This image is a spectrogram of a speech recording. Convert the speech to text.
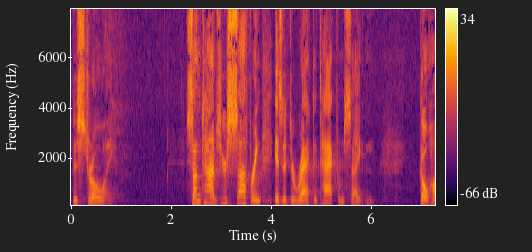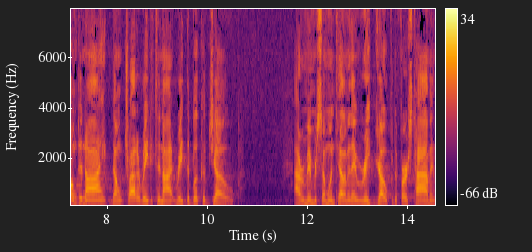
destroy. Sometimes your suffering is a direct attack from Satan. Go home tonight. Don't try to read it tonight. Read the book of Job. I remember someone telling me they would read Job for the first time and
